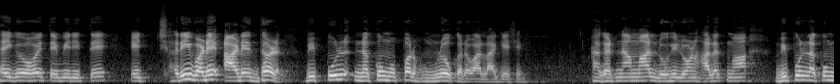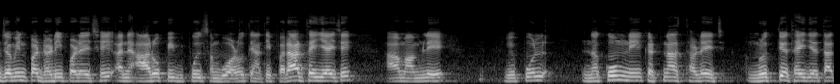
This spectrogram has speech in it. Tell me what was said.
થઈ ગયો હોય તેવી રીતે એ છરી વડે આડેધડ વિપુલ નકુમ ઉપર હુમલો કરવા લાગે છે. આ ઘટનામાં લોહીલોણ હાલતમાં વિપુલ નકુમ જમીન પર ઢળી પડે છે અને આરોપી વિપુલ સંભુવાળો ત્યાંથી ફરાર થઈ જાય છે. આ મામલે વિપુલ નકુમની ઘટના સ્થળે જ મૃત્યુ થઈ જતા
